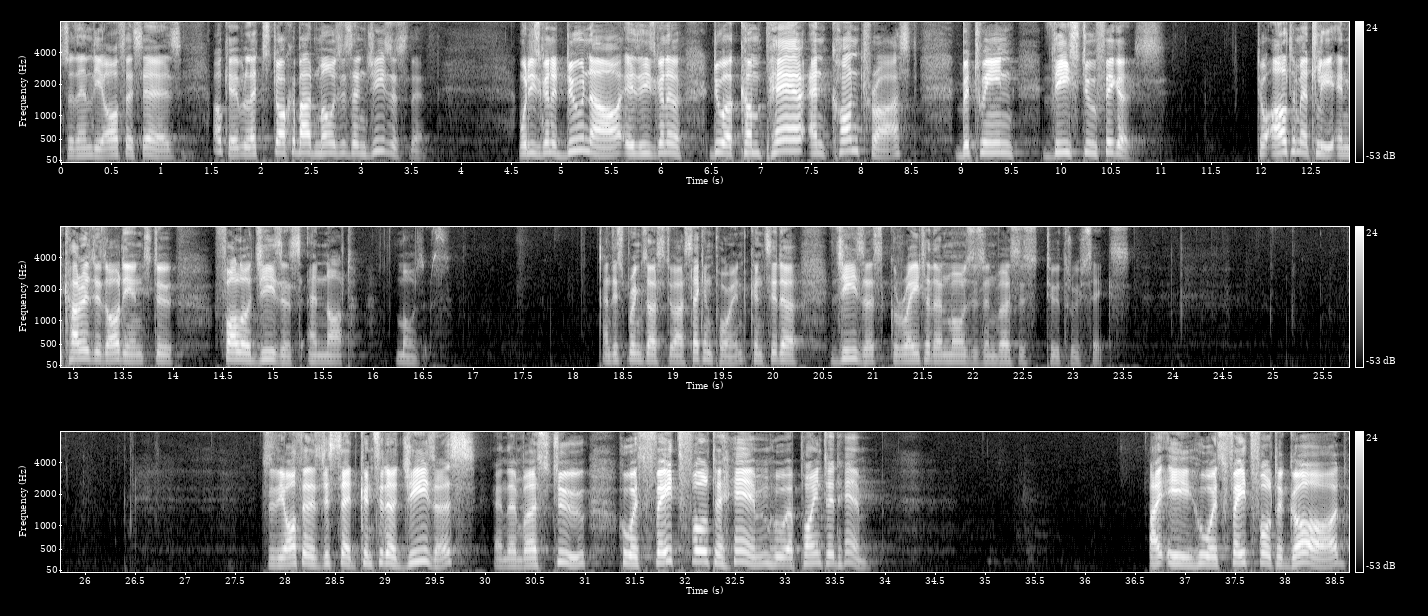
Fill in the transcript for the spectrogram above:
So then the author says, okay, well, let's talk about Moses and Jesus then. What he's going to do now is he's going to do a compare and contrast between these two figures to ultimately encourage his audience to follow Jesus and not Moses. And this brings us to our second point consider Jesus greater than Moses in verses 2 through 6. So the author has just said, Consider Jesus, and then verse 2, who was faithful to him who appointed him, i.e., who was faithful to God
